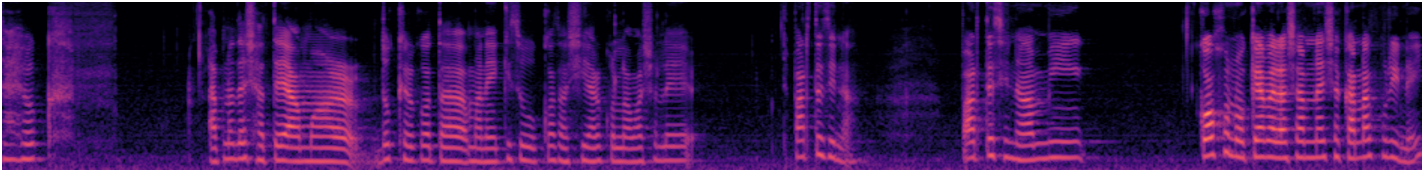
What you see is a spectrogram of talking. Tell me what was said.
যাই হোক, আপনাদের সাথে আমার দুঃখের কথা মানে কিছু কথা শেয়ার করলাম, আসলে পারতেছি না। পারতেছি না, আমি কখনো ক্যামেরার সামনে এসে কান্না করি নেই।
